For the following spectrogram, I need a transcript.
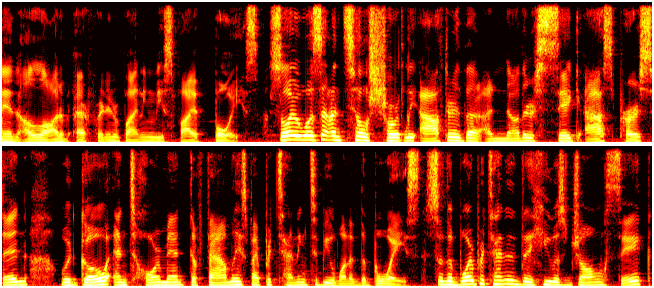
in a lot of effort in finding these five boys. So it wasn't until shortly after that another sick ass person would go and torment the families by pretending to be one of the boys. So the boy pretended that he was Jong Sik,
